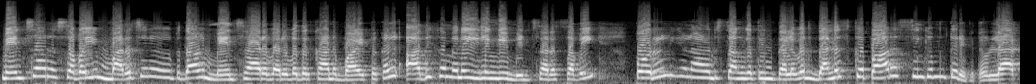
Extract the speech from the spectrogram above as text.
மின்சார சபை மறுசீரமைப்பதால் மின்சார வருவதற்கான வாய்ப்புகள் அதிகம் என இலங்கை மின்சார சபை பொருளியலாளர் சங்கத்தின் தலைவர் தனுஷ்க பாரசிங்கம் தெரிவித்துள்ளார்.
